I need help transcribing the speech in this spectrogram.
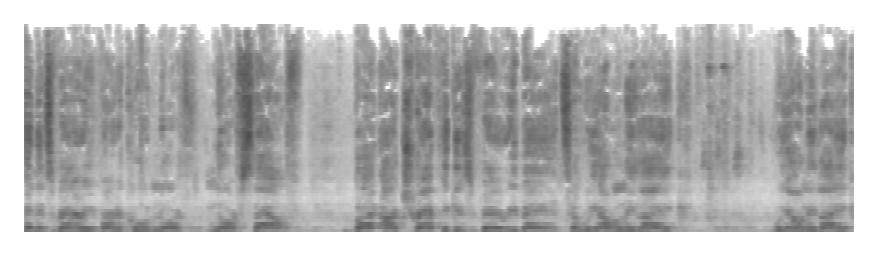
and it's very vertical north north south, but our traffic is very bad. So we only like we only like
